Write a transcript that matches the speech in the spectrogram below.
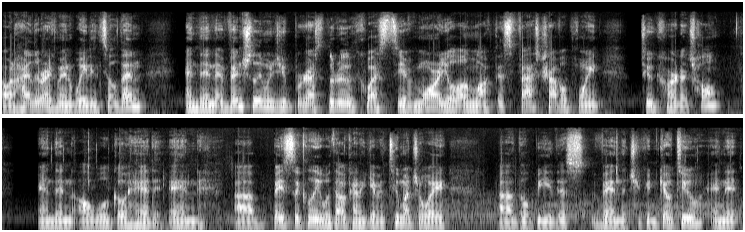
I would highly recommend waiting until then. And then eventually when you progress through the quests even more, you'll unlock this fast travel point to Carnage Hall. And then I will go ahead and uh, basically, without kind of giving too much away, uh, there'll be this van that you can go to and it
